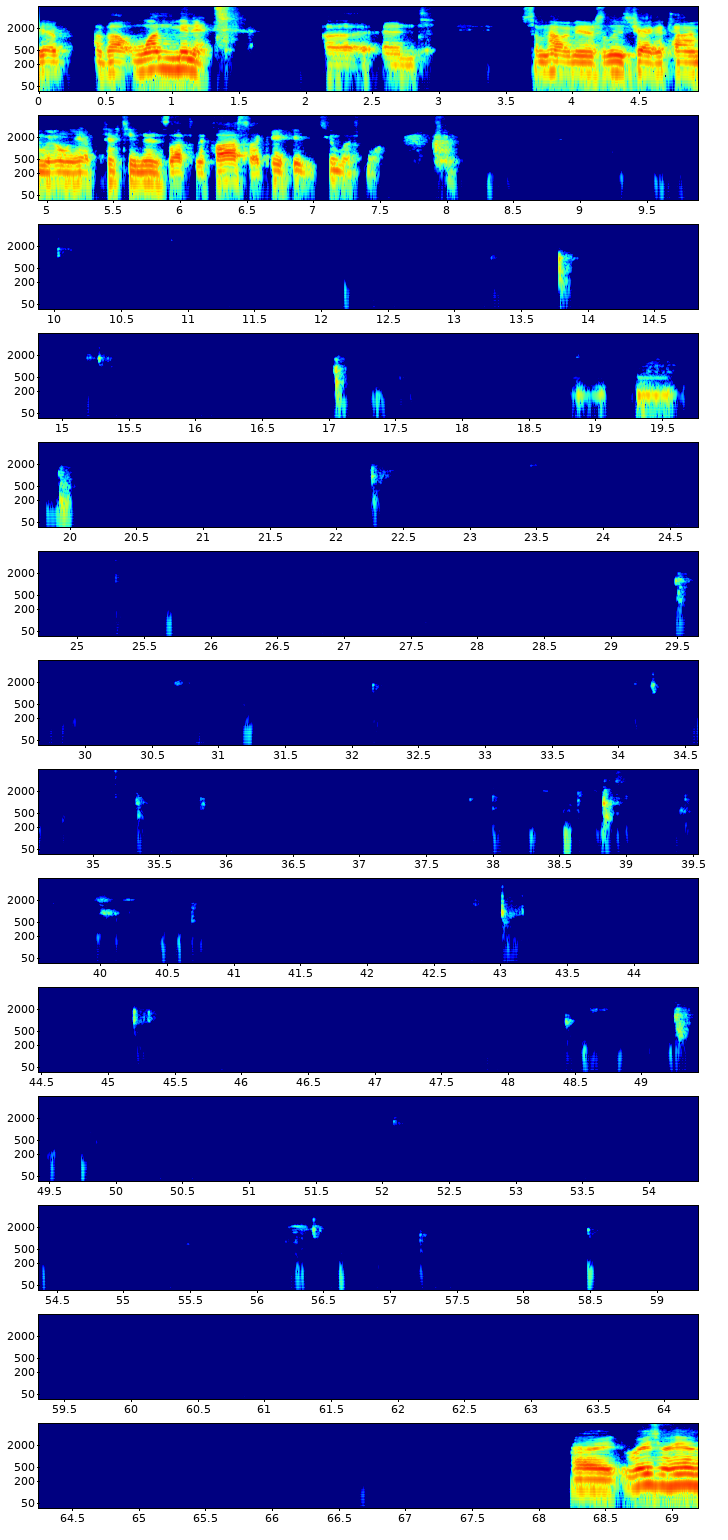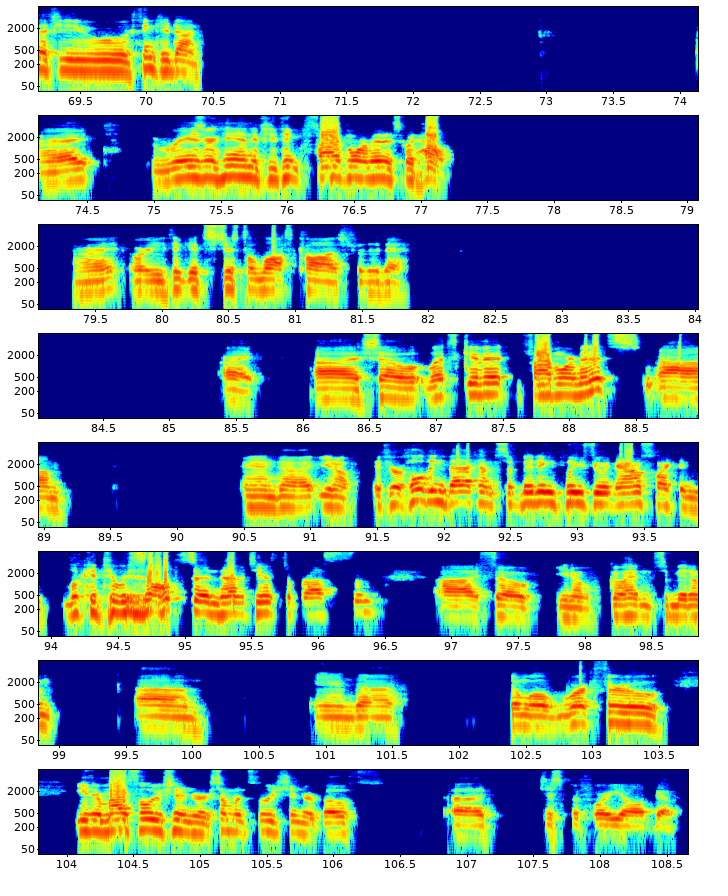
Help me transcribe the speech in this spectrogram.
We have about one minute uh, and somehow I managed to lose track of time. We only have 15 minutes left in the class, so I can't give you too much more. All right, raise your hand if you think you're done. All right, raise your hand if you think five more minutes would help. All right, or you think it's just a lost cause for the day. All right, uh, so let's give it five more minutes. Um, and, uh, you know, if you're holding back on submitting, please do it now so I can look at the results and have a chance to process them. Uh, so, you know, go ahead and submit them. Um, and uh, then we'll work through either my solution or someone's solution or both uh, just before you all go.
